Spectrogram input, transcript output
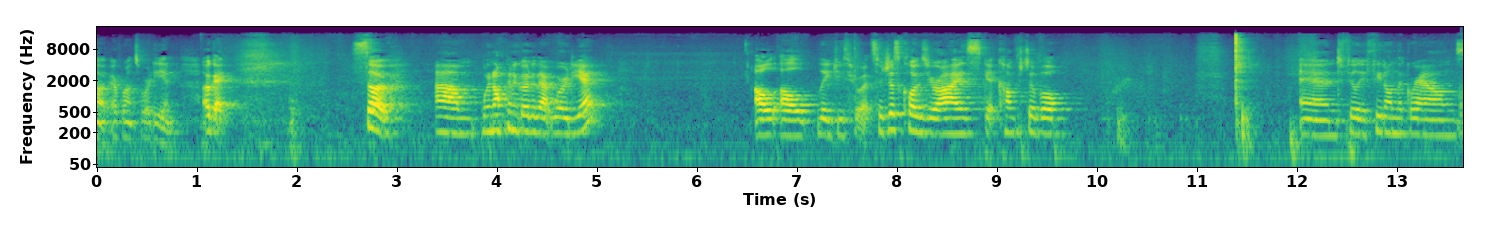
No, everyone's already in. Okay. So um, we're not going to go to that word yet. I'll, I'll lead you through it. So just close your eyes, get comfortable, and feel your feet on the ground.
